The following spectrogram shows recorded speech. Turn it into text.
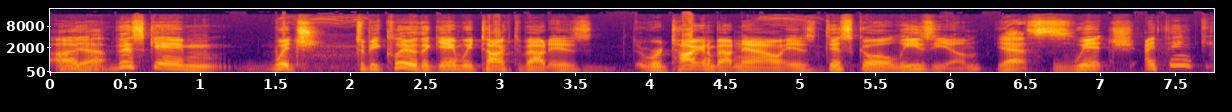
Uh, Yeah. This game, which to be clear, the game we talked about is we're talking about now is Disco Elysium. Yes. which I think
